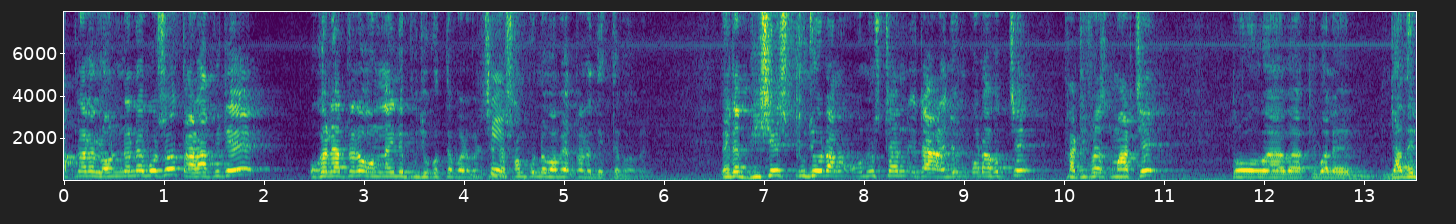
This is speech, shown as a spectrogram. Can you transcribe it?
আপনারা লন্ডনে বসো তারাপীঠে ওখানে আপনারা অনলাইনে পুজো করতে পারবেন। সেটা সম্পূর্ণভাবে আপনারা দেখতে পাবেন। তো এটা বিশেষ পুজোর অনুষ্ঠান এটা আয়োজন করা হচ্ছে থার্টি ফার্স্ট মার্চে তো কি বলে যাদের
